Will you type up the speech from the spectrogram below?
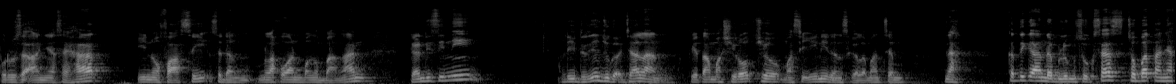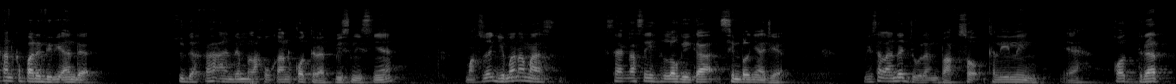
perusahaannya sehat, inovasi, sedang melakukan pengembangan, dan di sini leadernya juga jalan. Kita masih roadshow, masih ini dan segala macam. Nah, ketika Anda belum sukses, coba tanyakan kepada diri Anda, Sudahkah Anda melakukan kodrat bisnisnya? Maksudnya gimana mas? Saya kasih logika simpelnya aja. Misal Anda jualan bakso keliling, ya. Kodrat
